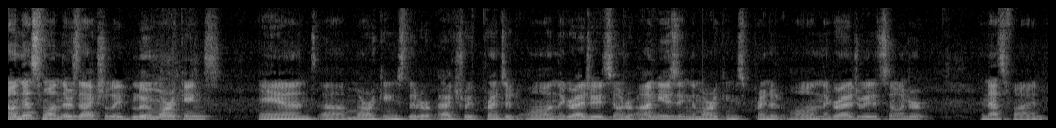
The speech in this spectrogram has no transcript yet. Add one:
on this one, there's actually blue markings and uh, markings that are actually printed on the graduated cylinder. I'm using the markings printed on the graduated cylinder, and that's fine.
